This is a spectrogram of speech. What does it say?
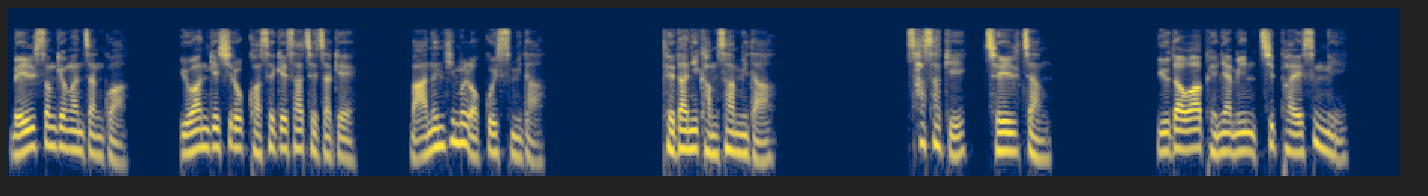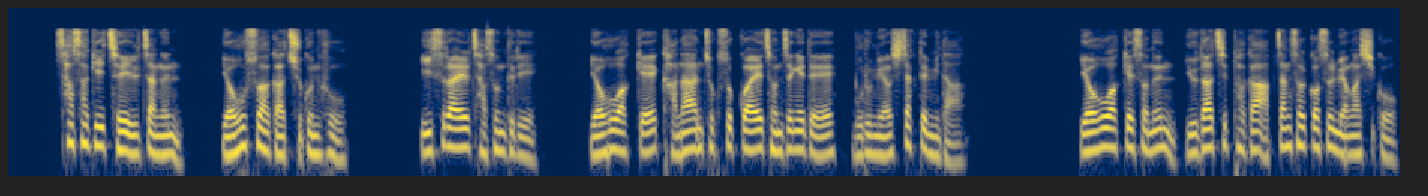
매일 성경 한 장과 요한계시록 과세계사 제작에 많은 힘을 얻고 있습니다. 대단히 감사합니다. 사사기 제1장 유다와 베냐민 지파의 승리 사사기 제1장은 여호수아가 죽은 후 이스라엘 자손들이 여호와께 가나안 족속과의 전쟁에 대해 물으며 시작됩니다. 여호와께서는 유다 지파가 앞장설 것을 명하시고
